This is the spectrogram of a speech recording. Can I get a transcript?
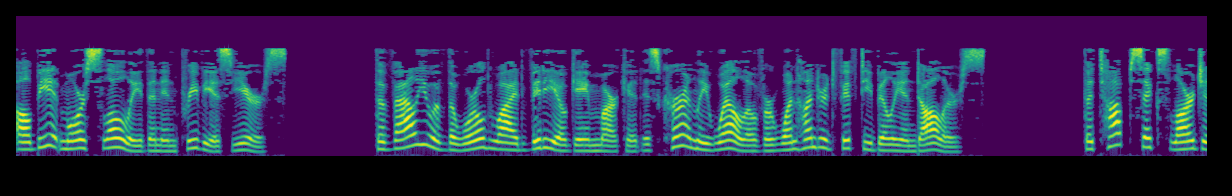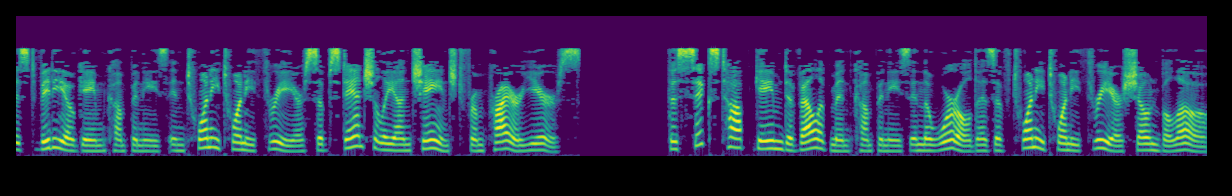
albeit more slowly than in previous years. The value of the worldwide video game market is currently well over $150 billion. The top six largest video game companies in 2023 are substantially unchanged from prior years. The six top game development companies in the world as of 2023 are shown below.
